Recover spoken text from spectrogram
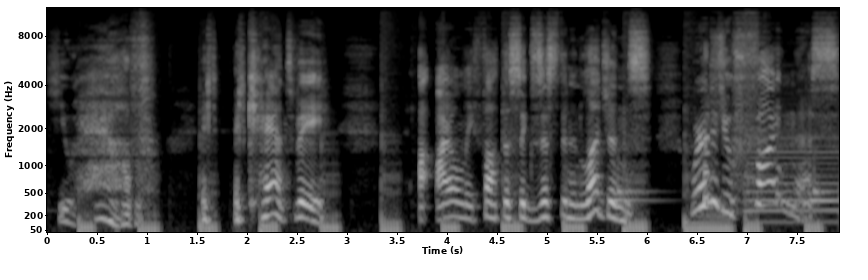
You have. It, it can't be. I, I only thought this existed in Legends. Where did you find this?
